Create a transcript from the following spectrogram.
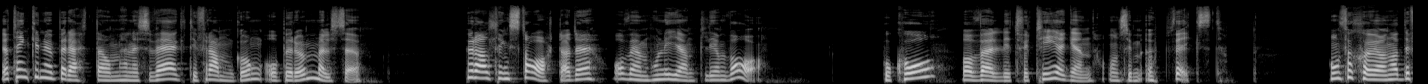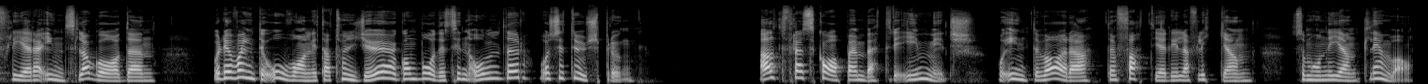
Jag tänker nu berätta om hennes väg till framgång och berömmelse. Hur allting startade och vem hon egentligen var. Coco var väldigt förtegen om sin uppväxt. Hon förskönade flera inslag av den och det var inte ovanligt att hon ljög om både sin ålder och sitt ursprung. Allt för att skapa en bättre image och inte vara den fattiga lilla flickan som hon egentligen var.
